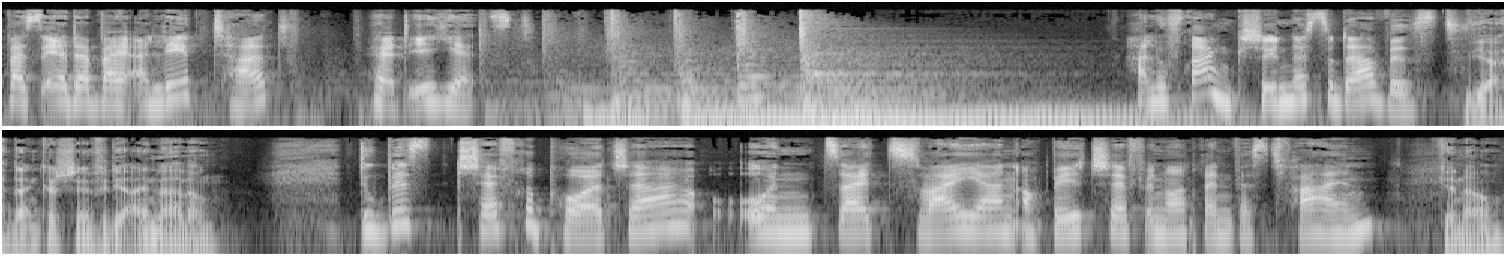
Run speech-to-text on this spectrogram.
Was er dabei erlebt hat, hört ihr jetzt. Hallo Frank, schön, dass du da bist. Ja, danke schön für die Einladung. Du bist Chefreporter und seit zwei Jahren auch Bildchef in Nordrhein-Westfalen. Genau.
